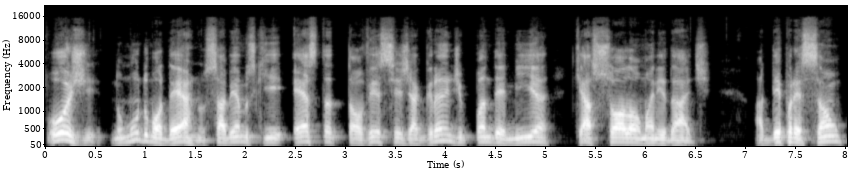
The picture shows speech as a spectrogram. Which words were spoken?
Hoje, no mundo moderno, sabemos que esta talvez seja a grande pandemia que assola a humanidade. A depressão,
